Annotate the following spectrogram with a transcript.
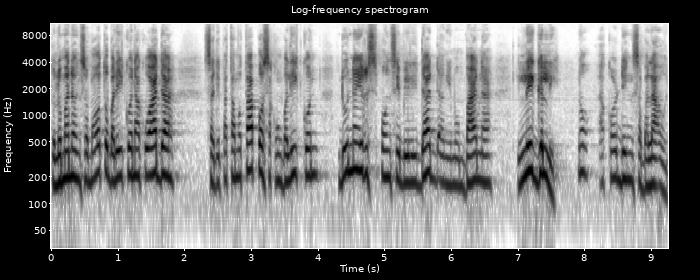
tulumanon sa so, to balikon ako ada sa di pa tamo tapos akong balikon dunay responsibilidad ang imong bana legally, no, according sa balaod.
